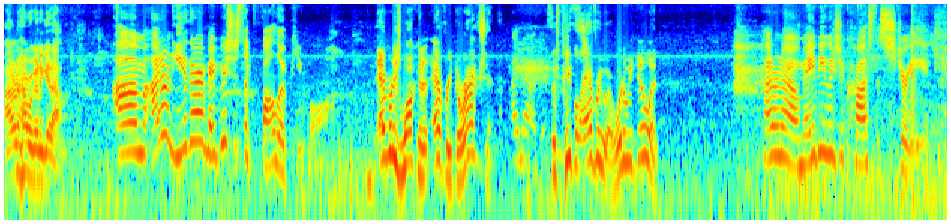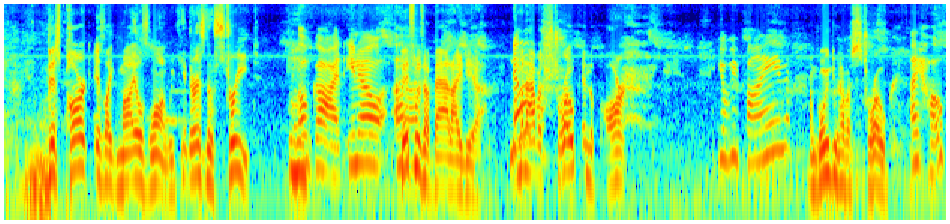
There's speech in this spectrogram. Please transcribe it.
I don't know how we're gonna get out. Um, I don't either. Maybe we should just like follow people. Everybody's walking in every direction. I know. There's people everywhere. What are we doing? I don't know. Maybe we should cross the street. This park is like miles long. We can't. There is no street. Oh God, you know. Uh, This was a bad idea. no. I'm gonna have a stroke in the park. You'll be fine. I'm going to have a stroke. I hope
